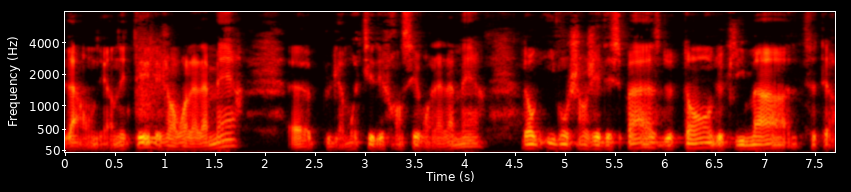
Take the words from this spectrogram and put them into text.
Là, on est en été, les gens vont aller à la mer, euh, plus de la moitié des Français vont aller à la mer, donc ils vont changer d'espace, de temps, de climat, etc.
